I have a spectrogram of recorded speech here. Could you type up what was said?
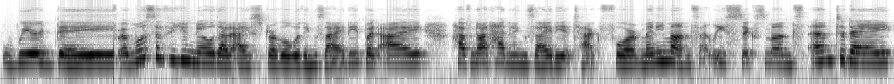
weird day. Uh, most of you know that I struggle with anxiety, but I have not had an anxiety attack for many months, at least six months. And today,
